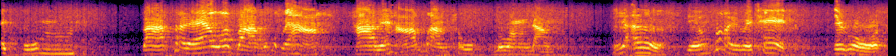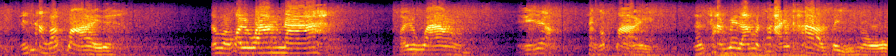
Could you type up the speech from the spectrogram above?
ไอ้คุมบาปก็แล้วว่าบาปก็ไปหาพาไปหาความทุกข์ดวงดำแล้วเออ เดี๋ยวพ่อไปเทศจะโกรดนี่นางก็ไปแล้วบอกคอยวังนะคอยวังนี่เนี่ยท่านก็ไป แล้วท่านเวลามาทานข้าวสี่โมง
